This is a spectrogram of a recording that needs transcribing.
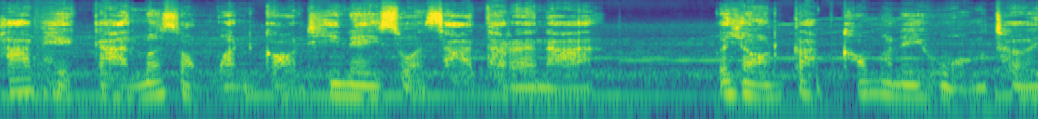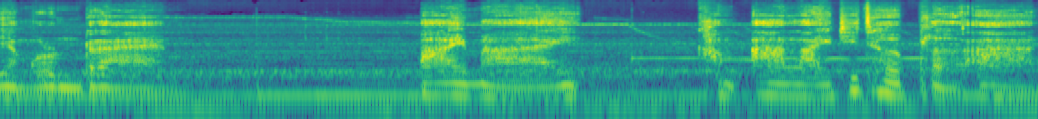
ภาพเหตุการณ์เมื่อสองวันก่อนที่ในสวนสาธารณะ ก็ย้อนกลับเข้ามาในหัวของเธออย่างรุนแรง ป้ายไม้คำอาลัยที่เธอเผลออ่าน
